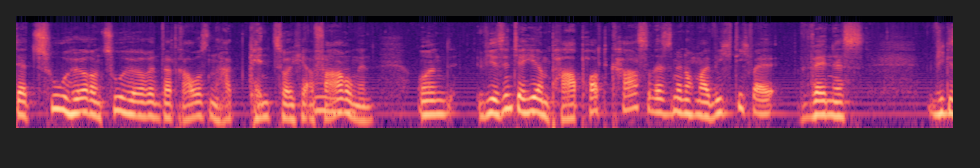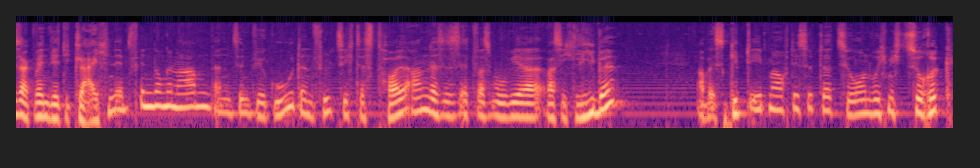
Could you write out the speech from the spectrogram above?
der Zuhörer und Zuhörerinnen da draußen hat, kennt solche Erfahrungen. Und wir sind ja hier im Paar-Podcast und das ist mir nochmal wichtig, weil wenn es, wie gesagt, wenn wir die gleichen Empfindungen haben, dann sind wir gut, dann fühlt sich das toll an. Das ist etwas, wo wir, was ich liebe. Aber es gibt eben auch die Situation, wo ich mich zurück,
